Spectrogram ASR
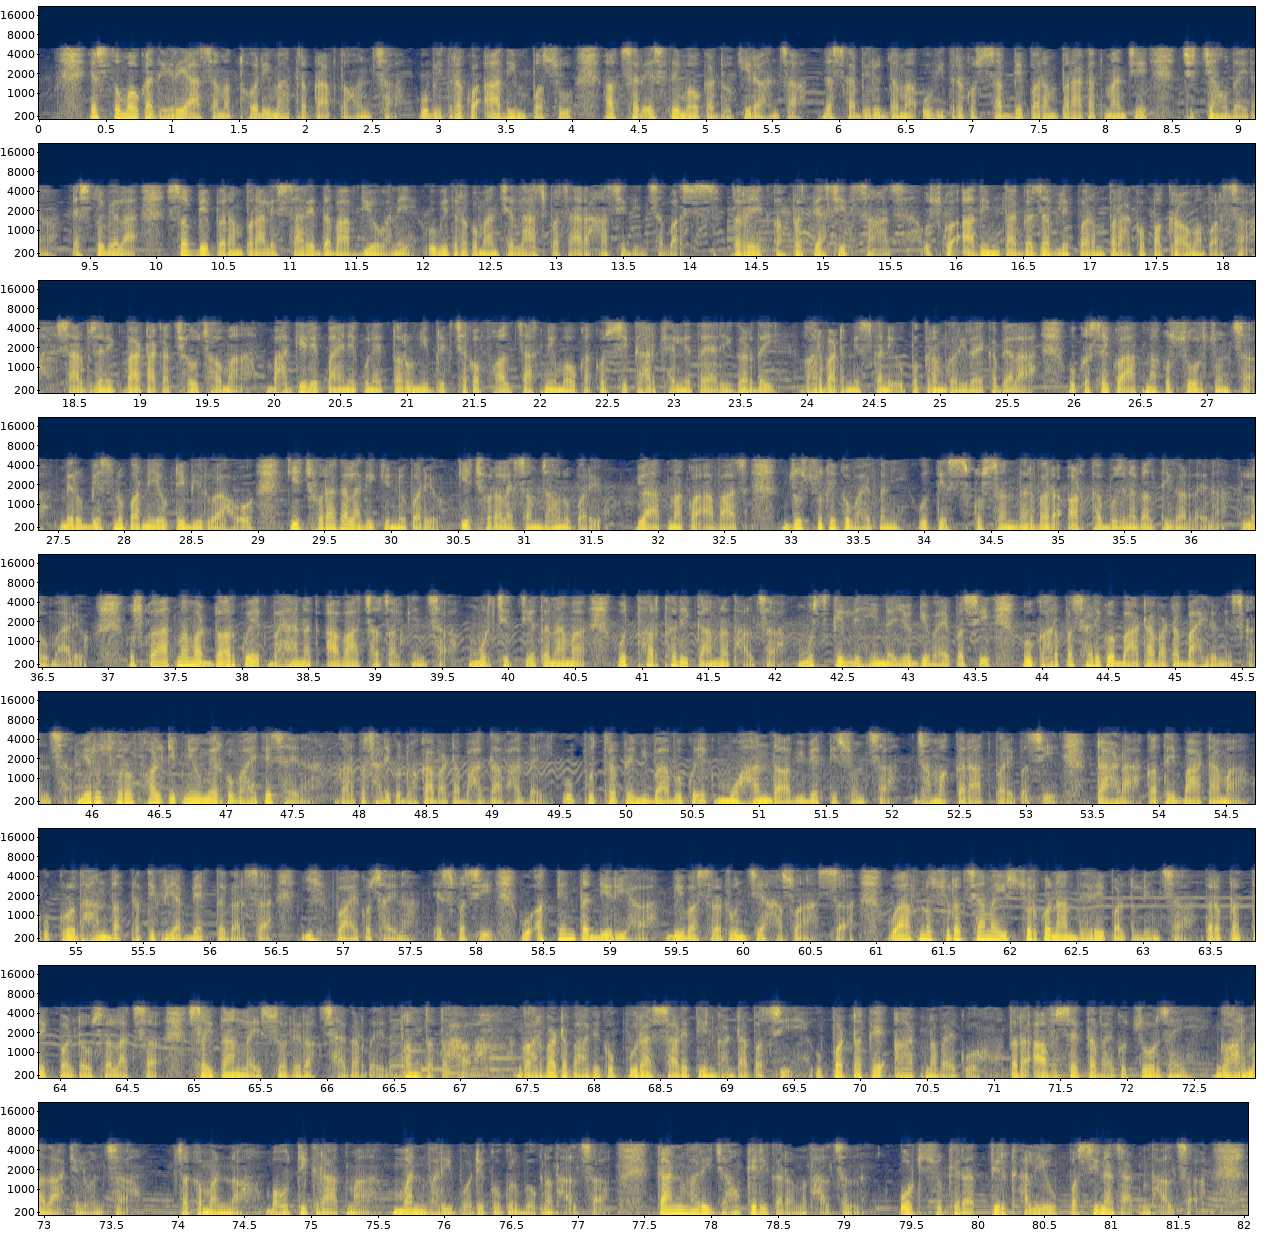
यस्तो मौका धेरै आशामा थोरै मात्र प्राप्त हुन्छ। ऊभित्रको आदिम पशु अक्सर यस्तै मौका ढुकिरहन्छ जसका विरुद्धमा ऊभित्रको सभ्य परम्परागत मान्छे चिच्याउँदैन। यस्तो बेला सभ्य परम्पराले साह्रै दबाब दियो भने ऊभित्रको मान्छे लाज पचाएर हाँसिदिन्छ बस। तर एक अप्रत्याशित साँझ उसको आदिमता गजबले परम्पराको पक्राउमा पर्छ। सार्वजनिक बाटाका छेउछाउमा भाग्यले पाइने कुनै तरुणी वृक्षको फल चाख्ने मौकाको शिकार खेल्ने तयारी गर्दै घरबाट निस्कने उपक्रम गरिरहेका बेला ऊ कसैको आत्माको स्वर सुन्छ। मेरो बेच्नुपर्ने एउटै बिरुवा हो। कि छोराका लागि किन्नु पर्यो? कि छोरालाई सम्झाउनु पर्यो? यो आत्माको आवाज जोसुकैको भए पनि ऊ त्यसको सन्दर्भ र अर्थ बुझ्न गल्ती गर्दैन। लौ मार्यो। उसको आत्मामा डरको एक भयानक आवाज छ चल्किन्छ मूर्छित चेतनामा ऊ थरथरी काम्न थाल्छ। मुस्किलले हिँड्न योग्य भएपछि ऊ घर पछाडिको बाटाबाट बाहिर निस्कन्छ। मेरो छोरो फल टिप्ने उमेरको भएकै छैन। घर पछाडिको ढोकाबाट भाग्दा भाग्दै ऊ पुत्रप्रेमी बाबुको एक मुहान्द अभिव्यक्ति सुन्छ। झमक्क रात परेपछि टाढा कतै बाटामा ऊ क्रोधान्त प्रतिक्रिया व्यक्त गर्छ। यी भएको छैन। यसपछि ऊ अत्यन्त निरीह विवश र रुन्चे हाँसो हाँस्छ। ऊ आफ्नो सुरक्षामा ईश्वरको नाम धेरैपल्ट लिन्छ तर प्रत्येक पल्ट उसलाई लाग्छ शैतानलाई ईश्वरले रक्षा गर्दैन। अन्तत घरबाट भागेको पूरा साढे तीन घण्टापछि ऊ पटक्कै आँट नभएको तर आवश्यकता भएको चोर झैँ घरमा दाखिल हुन्छ। चकमन्न भौतिक रातमा मनभरि भोटे कुकुर भोग्न थाल्छ। कानभरि झाउकेरी कराउन थाल्छन्। ओठ सुकेर तिर्खाले ऊ पसिना चाट्न थाल्छ।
